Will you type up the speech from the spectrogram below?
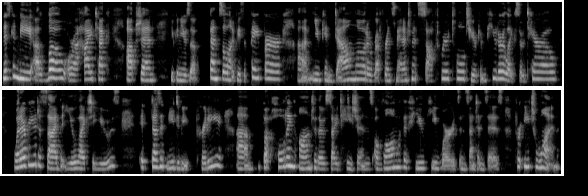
This can be a low or a high-tech option. You can use a pencil and a piece of paper. Um, you can download a reference management software tool to your computer like Zotero. Whatever you decide that you like to use, it doesn't need to be pretty, um, but holding on to those citations along with a few keywords and sentences for each one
